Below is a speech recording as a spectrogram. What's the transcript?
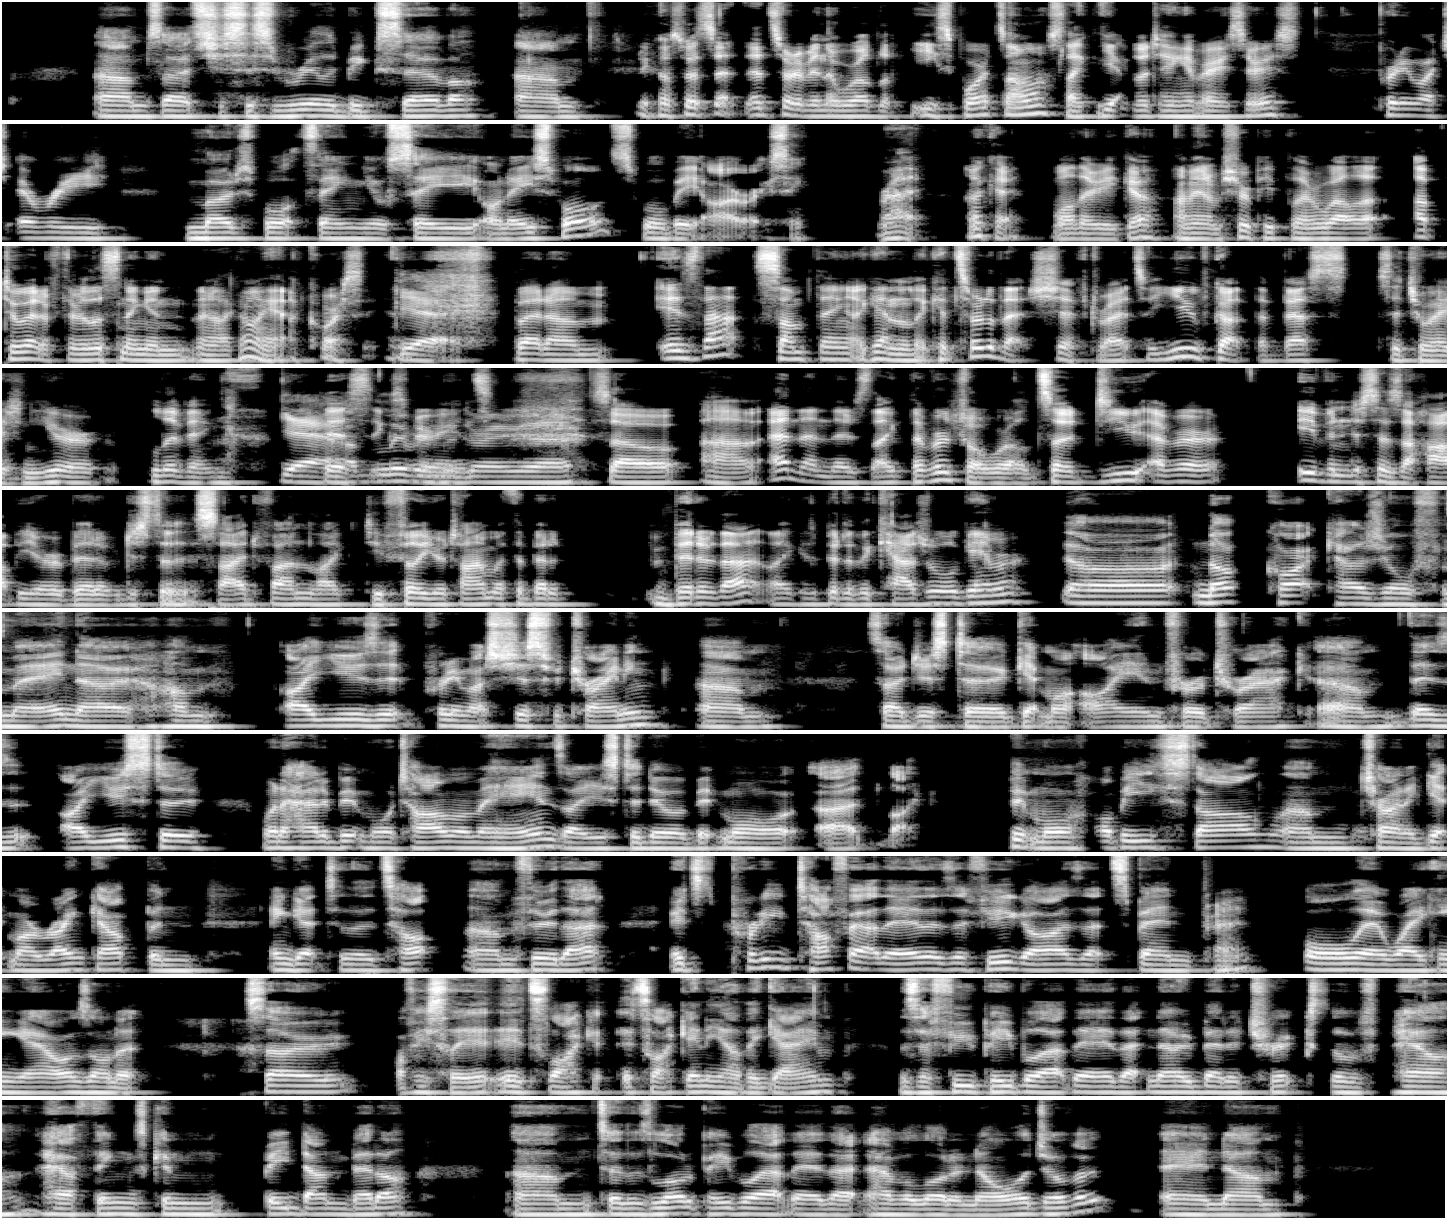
Um, so it's just this really big server. Um, because it's that's sort of in the world of esports almost like Yeah. people are taking it very serious? Pretty much every motorsport thing you'll see on esports will be iRacing right okay well there you go i mean i'm sure people are well up to it if they're listening and they're like oh yeah of course yeah But um, is that something again? Like it's sort of that shift, right? So you've got the best situation. You're living. yeah This I'm experience. dream yeah So um, and then there's like the virtual world. So do you ever, even just as a hobby or a bit of just a side fun, like do you fill your time with a bit of a bit of that, like a bit of the casual gamer? Uh, not quite casual for me. No, um, I use it pretty much just for training. Um, so just to get my eye in for a track. Um, there's I used to when I had a bit more time on my hands, I used to do a bit more uh like bit more hobby style. Um, trying to get my rank up and and get to the top. Um, through that. It's pretty tough out there. There's a few guys that spend Right. all their waking hours on it. So obviously, it's like it's like any other game. There's a few people out there that know better tricks of how how things can be done better. Um, so there's a lot of people out there that have a lot of knowledge of it, and um,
